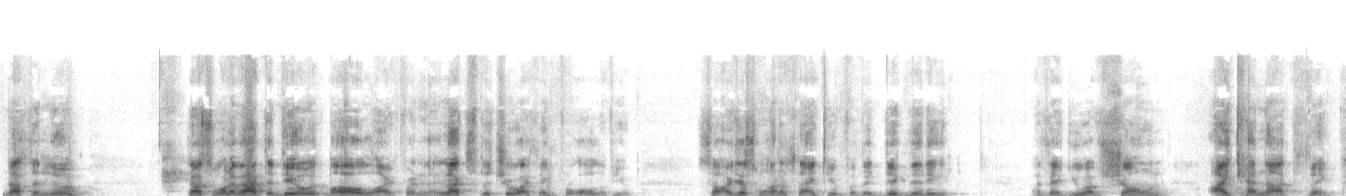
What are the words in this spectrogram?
nothing new. That's what I've had to deal with my whole life. And, and that's the truth, I think, for all of you. So I just want to thank you for the dignity that you have shown. I cannot think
